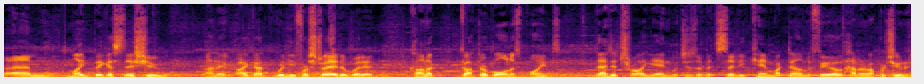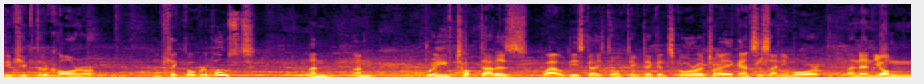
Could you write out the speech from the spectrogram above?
Um, my biggest issue, and it, I got really frustrated with it. Connacht got their bonus point, let it try in, which is a bit silly. Came back down the field, had an opportunity, kicked to the corner, and kicked over the post. And and Brive took that as wow, these guys don't think they can score a try against us anymore. And then young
